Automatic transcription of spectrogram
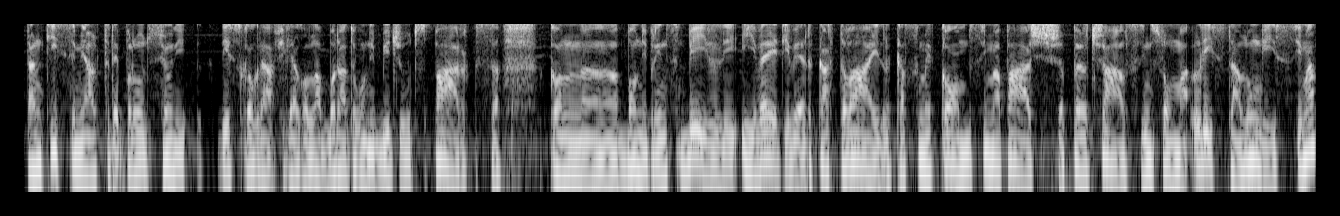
tantissime altre produzioni discografiche, ha collaborato con i Beachwood Sparks, con uh, Bonnie Prince Billy, i Vetiver, Kurt Weill, Cass McCombs, i Mapache, Pearl Charles, insomma lista lunghissima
